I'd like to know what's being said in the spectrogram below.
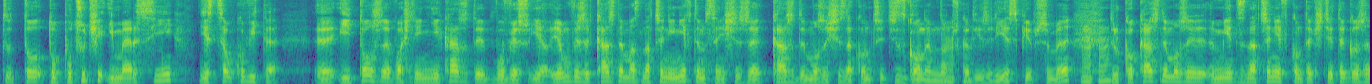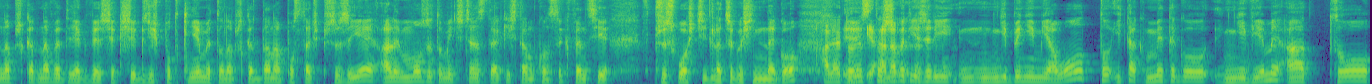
e, to, to poczucie imersji jest całkowite. E, I to, że właśnie nie każdy, bo wiesz, ja, ja mówię, że każde ma znaczenie nie w tym sensie, że każdy może się zakończyć zgonem na mhm. przykład, jeżeli jest pieprzymy, mhm. tylko każdy może mieć znaczenie w kontekście tego, że na przykład nawet jak wiesz, jak się gdzieś potkniemy, to na przykład dana postać przeżyje, ale może to mieć często jakieś tam konsekwencje w przyszłości dla czegoś innego. Ale to jest e, a też... nawet jeżeli by nie miało, to i tak my tego nie wiemy, a to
